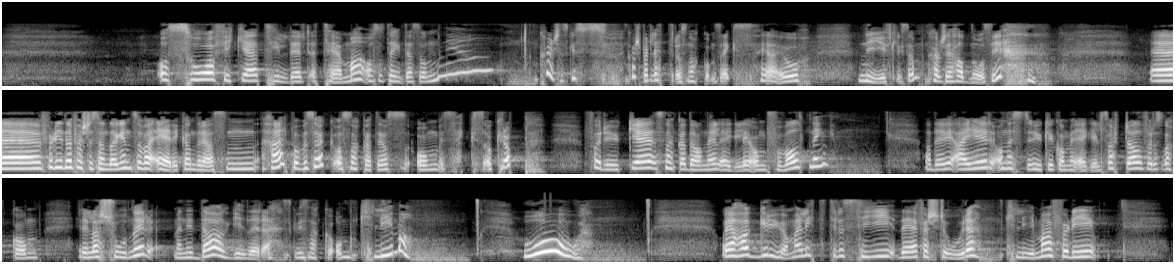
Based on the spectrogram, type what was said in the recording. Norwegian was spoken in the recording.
Og så fikk jeg tildelt et tema, og så tenkte jeg sånn Nja, kanskje det skulle vært lettere å snakke om sex. Jeg er jo nygift, liksom. Kanskje jeg hadde noe å si. eh, fordi Den første søndagen så var Erik Andreassen her på besøk og snakka til oss om sex og kropp. Forrige uke snakka Daniel egentlig om forvaltning av det vi eier. Og neste uke kommer Egil Svartdal for å snakke om relasjoner. Men i dag dere, skal vi snakke om klima. Uh! Og jeg har grua meg litt til å si det første ordet, klima, fordi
